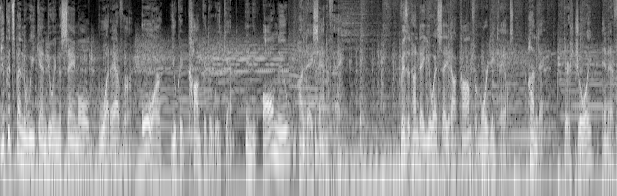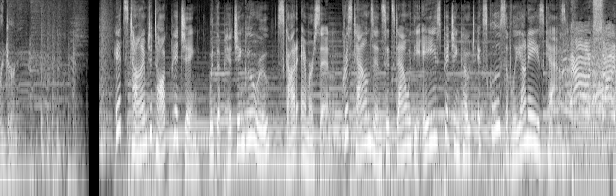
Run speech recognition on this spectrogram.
You could spend the weekend doing the same old whatever, or you could conquer the weekend in the all-new Hyundai Santa Fe. Visit HyundaiUSA.com for more details. Hyundai, there's joy in every journey. It's time to talk pitching with the pitching guru, Scott Emerson. Chris Townsend sits down with the A's pitching coach exclusively on A's Cast. Outside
